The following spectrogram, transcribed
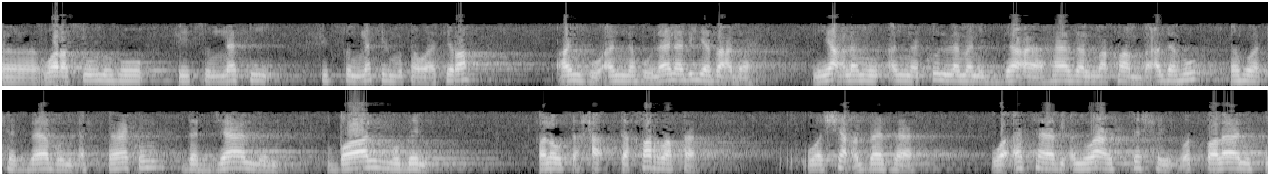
آه، ورسوله في سنة في السنة المتواترة عنه أنه لا نبي بعده ليعلموا أن كل من ادعى هذا المقام بعده فهو كذاب أفاك دجال ضال مضل فلو تخرف وشعبذ وأتى بأنواع السحر والطلانس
